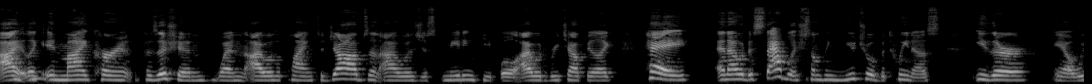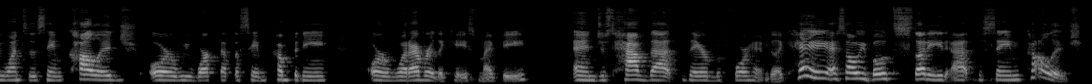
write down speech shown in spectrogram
i Mhm. like in my current position when i was applying to jobs and i was just meeting people i would reach out be like hey and i would establish something mutual between us. Either you know we went to the same college or we worked at the same company or whatever the case might be and just have that there beforehand. Be like hey i saw we both studied at the same college.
